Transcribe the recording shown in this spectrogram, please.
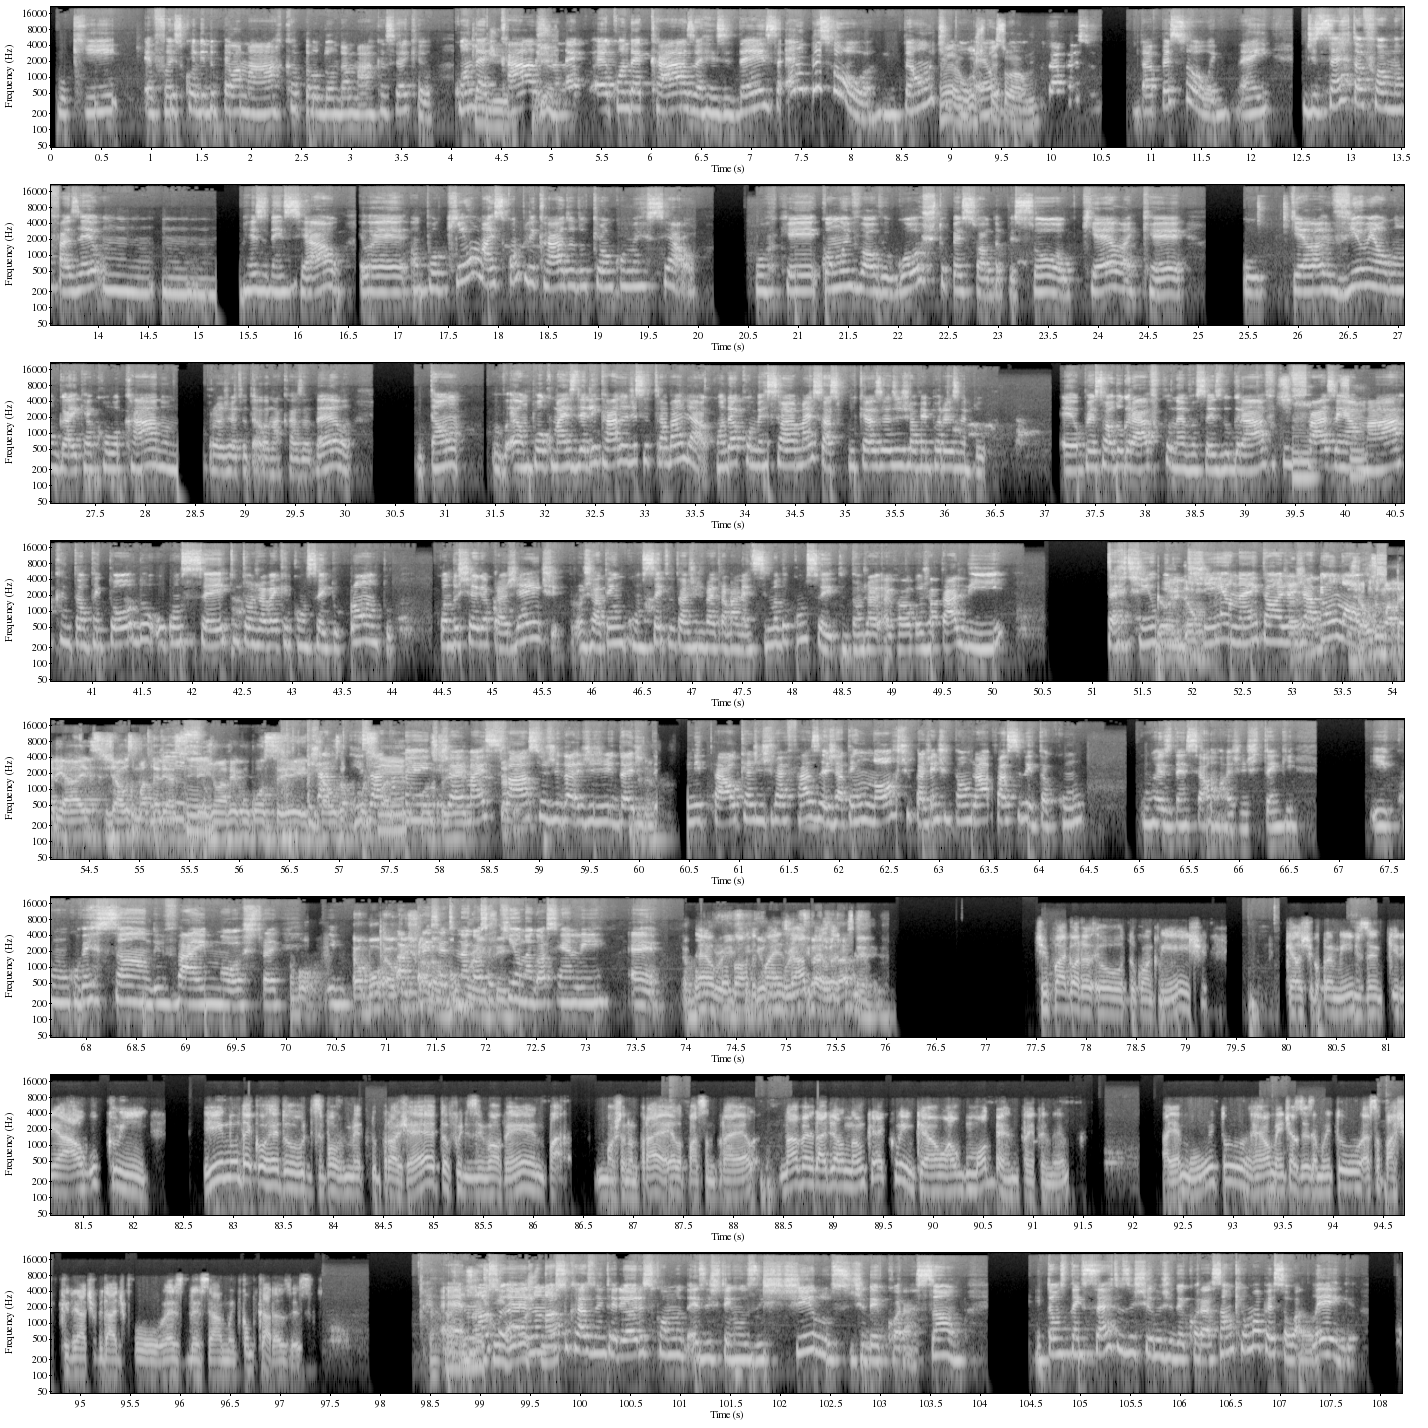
o que é, foi escolhido pela marca, pelo dono da marca, ser aquilo. Quando é Entendi. é casa, né? É, quando é casa, é residência, é a pessoa. Então, é, tipo, é, o, pessoal, né? da pessoa. Da pessoa né? E, de certa forma, fazer um, um residencial é um pouquinho mais complicado do que um comercial. Porque, como envolve o gosto pessoal da pessoa, o que ela quer, o que ela viu em algum lugar e quer colocar no projeto dela na casa dela, então, é um pouco mais delicado de se trabalhar. Quando é comercial é mais fácil, porque às vezes já vem, por exemplo, é, o pessoal do gráfico, né? Vocês do gráfico sim, fazem sim. a marca, então tem todo o conceito, então já vai aquele conceito pronto. Quando chega pra gente, já tem um conceito, então a gente vai trabalhar em cima do conceito. Então já, aquela coisa já tá ali, certinho, então, então bonitinho, então, né? Então a gente é, já tem um nome. Já usa materiais, já usa materiais Isso. que sejam a ver com o conceito, já, já usa Exatamente, conceito, já é mais fácil de, de, de, de, de limitar o que a gente vai fazer. Já tem um norte para a gente, então já facilita. Com um residencial, a gente tem que ir com, conversando e vai e mostra. É bom, e é, o é o que apresenta um negócio briefing. aqui, um negocinho ali. É, é, é eu concordo com a Isabela. Tipo, agora eu tô com a cliente que ela chegou para mim dizendo que queria algo clean. E no decorrer do desenvolvimento do projeto, eu fui desenvolvendo, mostrando para ela, passando para ela. Na verdade, ela não quer clean, quer algo moderno, tá entendendo? Aí é muito, realmente, às vezes é muito, essa parte de criatividade por residencial é muito complicada, às vezes. É, no, nosso, é, no né? nosso caso, interiores, como existem os estilos de decoração, então tem certos estilos de decoração que uma pessoa leiga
